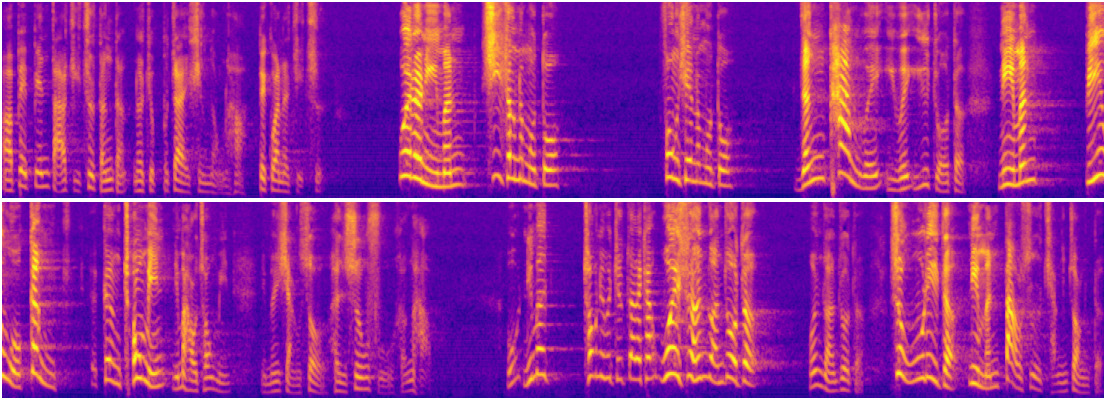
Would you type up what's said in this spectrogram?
啊，被鞭打几次等等，那就不再形容了哈，被关了几次，为了你们牺牲那么多，奉献那么多，人看为以为愚拙的，你们比我更更聪明，你们好聪明，你们享受很舒服很好。我你们从你们角度来看，我也是很软弱的，我很软弱的，是无力的。你们倒是强壮的，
